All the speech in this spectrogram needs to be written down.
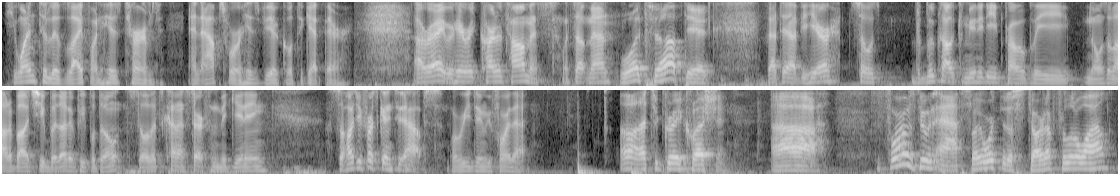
He wanted to live life on his terms, and apps were his vehicle to get there. All right, we're here with Carter Thomas. What's up, man? What's up, dude? Glad to have you here. So, the Blue Cloud community probably knows a lot about you, but other people don't. So, let's kind of start from the beginning. So, how did you first get into apps? What were you doing before that? Oh, that's a great question. Ah, before I was doing apps, so I worked at a startup for a little while.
